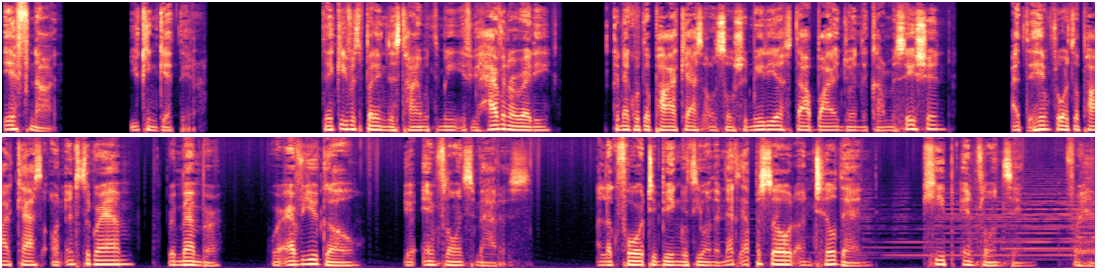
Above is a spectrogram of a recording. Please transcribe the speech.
If not, you can get there. Thank you for spending this time with me. If you haven't already, connect with the podcast on social media, stop by and join the conversation at the Himfluencer Podcast on Instagram. Remember, wherever you go, your influence matters. I look forward to being with you on the next episode. Until then, keep influencing for Him.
